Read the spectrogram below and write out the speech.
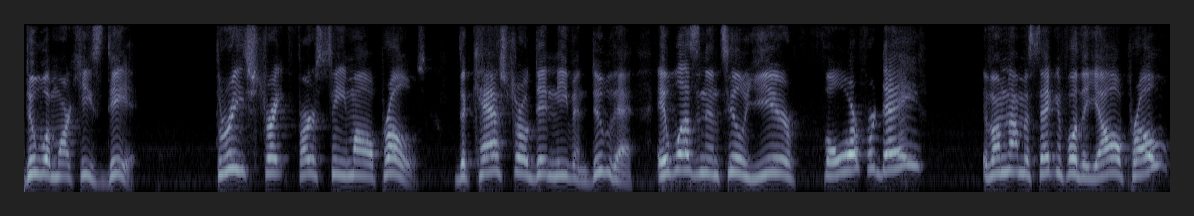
do what Maurkice did. Three straight first team all pros. DeCastro didn't even do that. It wasn't until year four for Dave, if I'm not mistaken, for the y'all pro.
